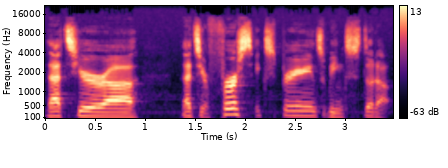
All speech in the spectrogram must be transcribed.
that's your uh, that's your first experience being stood up.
